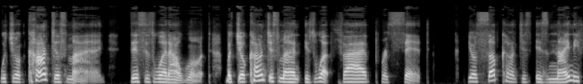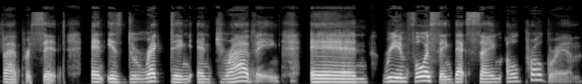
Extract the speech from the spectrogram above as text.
with your conscious mind, this is what I want. But your conscious mind is what? 5%. Your subconscious is 95% and is directing and driving and reinforcing that same old program.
